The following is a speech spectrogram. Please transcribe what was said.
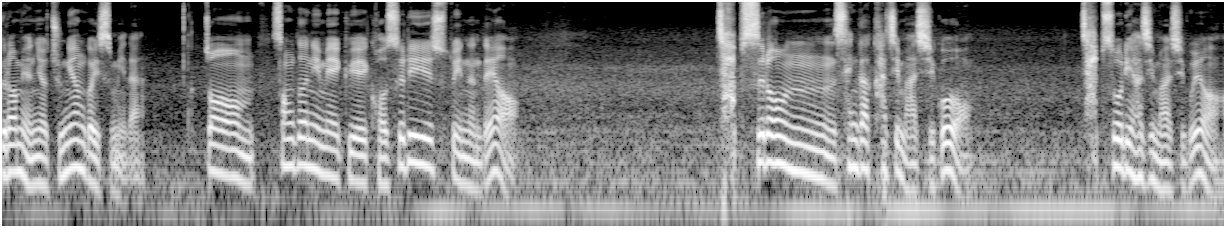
그러면요, 중요한 거 있습니다. 좀 성도님의 귀에 거스릴 수도 있는데요. 잡스러운 생각하지 마시고 잡소리 하지 마시고요.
